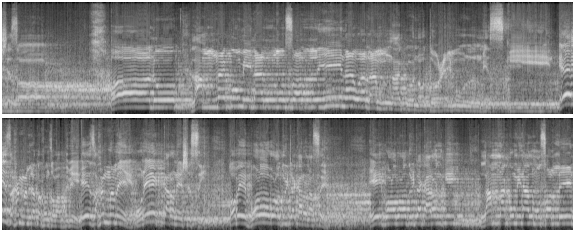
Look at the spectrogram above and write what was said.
এসেছ? অলু লাম নাকু মিনাল মুসল্লিনা ওয়া লাম নাকু নুতইমুল মিসকিন। এই জাহান্নামীরা তখন জবাব দিবে এই জাহান্নামে অনেক কারণে এসেছি। তবে বড় বড় দুইটা কারণ আছে। এই বড় বড় দুইটা কারণ কি? লামনা কুমিনাল মুসল্লিন,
